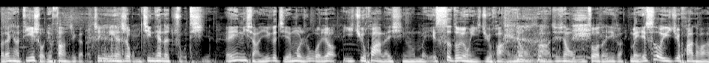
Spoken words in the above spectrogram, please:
本来想第一首就放这个的，这个应该是我们今天的主题。哎，你想一个节目如果要一句话来形容，每一次都用一句话，你像我们啊，就像我们做的那个，每一次都一句话的话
